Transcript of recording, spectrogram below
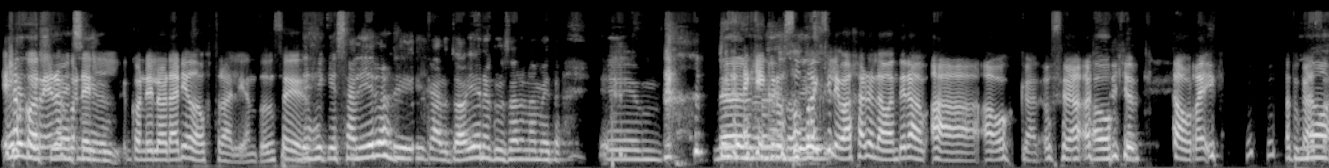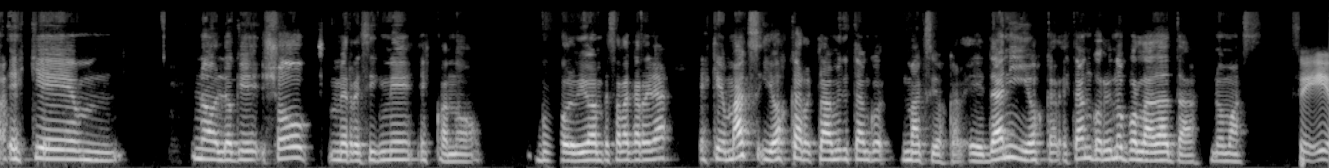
Ellos corrieron con el, con el horario de Australia, entonces Desde que salieron, Sí. claro, todavía no cruzaron la meta. Em, no, el no, que no, cruzó Max y le bajaron la bandera a, a Oscar. O sea, A Oscar. dije, a tu No, casa. es que mm, no, lo que yo me resigné es cuando volvió a empezar la carrera, es que Max y Oscar claramente están Max y Oscar, eh, Dani y Oscar están corriendo por la data, no más. Sí,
